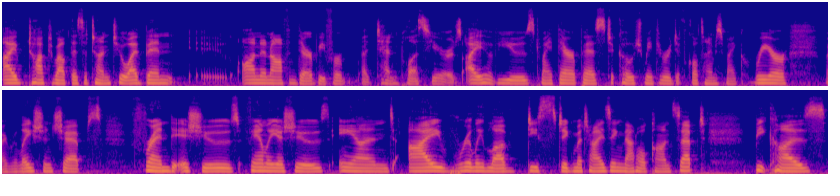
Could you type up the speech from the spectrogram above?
I've talked about this a ton too. I've been on and off in therapy for uh, 10 plus years. I have used my therapist to coach me through difficult times in my career, my relationships, friend issues, family issues. And I really love destigmatizing that whole concept because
